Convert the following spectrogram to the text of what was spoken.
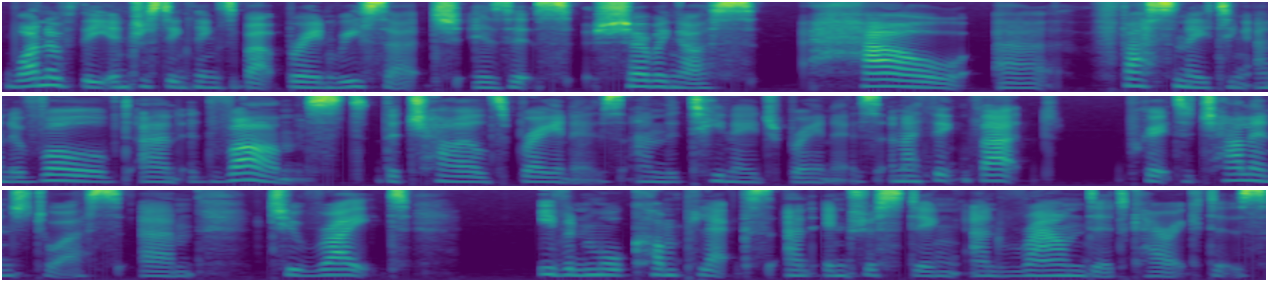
one of the interesting things about brain research is it's showing us how uh, fascinating and evolved and advanced the child's brain is and the teenage brain is. And I think that creates a challenge to us um, to write even more complex and interesting and rounded characters,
